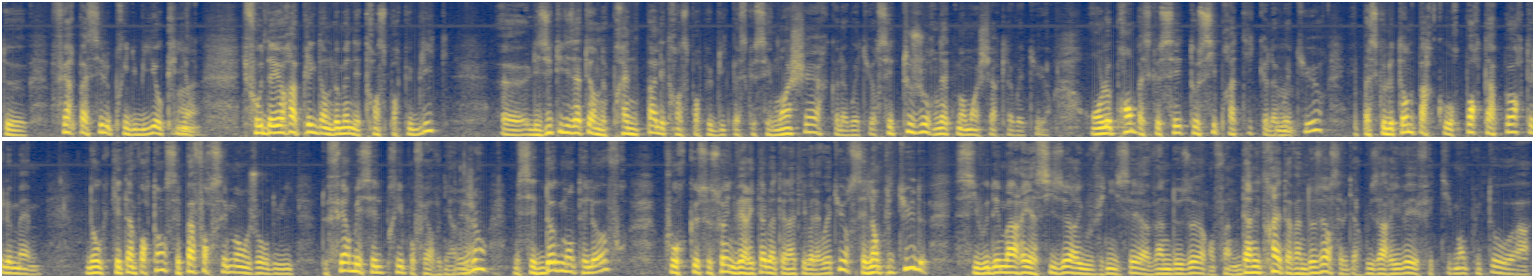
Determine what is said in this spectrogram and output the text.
de faire passer le prix du billet au client. Il faut d'ailleurs rappeler que dans le domaine des transports publics, euh, les utilisateurs ne prennent pas les transports publics parce que c'est moins cher que la voiture. C'est toujours nettement moins cher que la voiture. On le prend parce que c'est aussi pratique que la mm. voiture et parce que le temps de parcours porte à porte est le même. Donc, ce qui est important, ce n'est pas forcément aujourd'hui de faire baisser le prix pour faire venir les gens, mais c'est d'augmenter l'offre pour que ce soit une véritable alternative à la voiture. C'est l'amplitude. Si vous démarrez à 6 heures et vous finissez à 22 heures, enfin, le dernier train est à 22 heures, ça veut dire que vous arrivez effectivement plutôt à,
